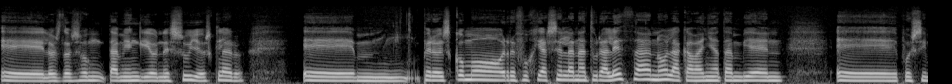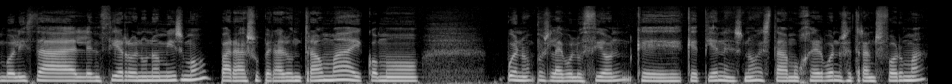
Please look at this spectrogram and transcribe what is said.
Eh, los dos son también guiones suyos, claro. Eh, pero es como refugiarse en la naturaleza, ¿no? La cabaña también eh, pues simboliza el encierro en uno mismo para superar un trauma y como bueno, pues la evolución que, que tienes, ¿no? Esta mujer, bueno, se transforma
